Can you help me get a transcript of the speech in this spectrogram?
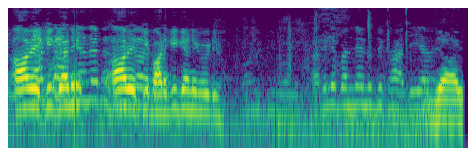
ਆ ਵੇਖੀ ਗਿਆਨੀ ਆ ਵੇਖੀ ਬਣ ਗਈ ਗਿਆਨੀ ਵੀਡੀਓ ਅਗਲੇ ਬੰਦੇ ਨੂੰ ਦਿਖਾ ਦੀ ਯਾਰ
